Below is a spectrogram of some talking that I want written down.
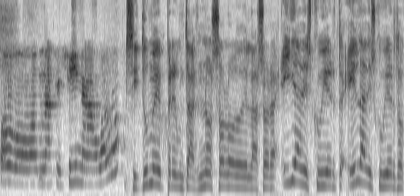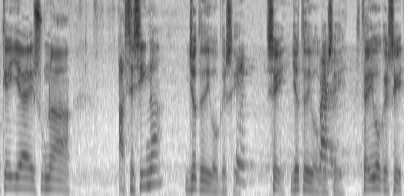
¿O una asesina o algo? Si tú me preguntas no solo de las horas, ella ha descubierto, él ha descubierto que ella es una asesina, yo te digo que sí. Sí. Sí, yo te digo Vale. que sí. Te digo que sí.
